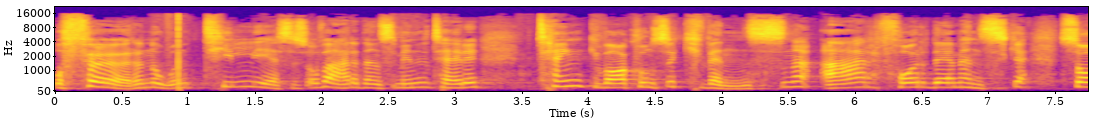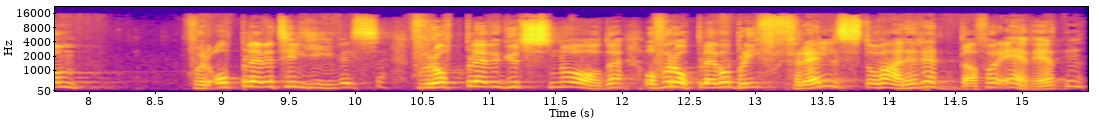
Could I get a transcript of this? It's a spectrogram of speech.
Å føre noen til Jesus og være den som inviterer, Tenk hva konsekvensene er for det mennesket som får oppleve tilgivelse, får oppleve Guds nåde og får oppleve å bli frelst og være redda for evigheten.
